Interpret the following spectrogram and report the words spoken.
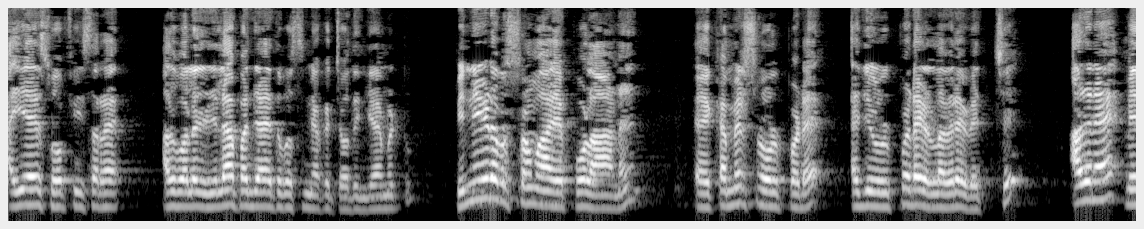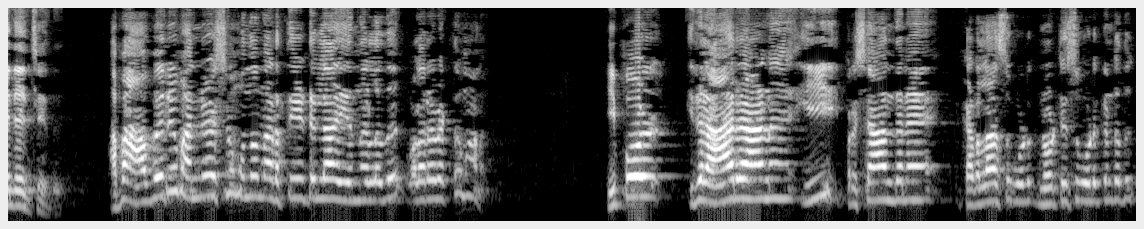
ഐ എ എസ് ഓഫീസറെ അതുപോലെ ജില്ലാ പഞ്ചായത്ത് പ്രസിഡന്റിനെയൊക്കെ ചോദ്യം ചെയ്യാൻ വിട്ടു. പിന്നീട് പ്രശ്നമായപ്പോഴാണ് കമ്മീഷണർ ഉൾപ്പെടെ അജി ഉൾപ്പെടെയുള്ളവരെ വെച്ച് അതിനെ മെയിന്റെയിൻ ചെയ്ത്. അപ്പൊ അവരും അന്വേഷണം ഒന്നും നടത്തിയിട്ടില്ല എന്നുള്ളത് വളരെ വ്യക്തമാണ്. ഇപ്പോൾ ഇതിൽ ആരാണ് ഈ പ്രശാന്തനെ കടലാസ് കൊടു- നോട്ടീസ് കൊടുക്കേണ്ടത്?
